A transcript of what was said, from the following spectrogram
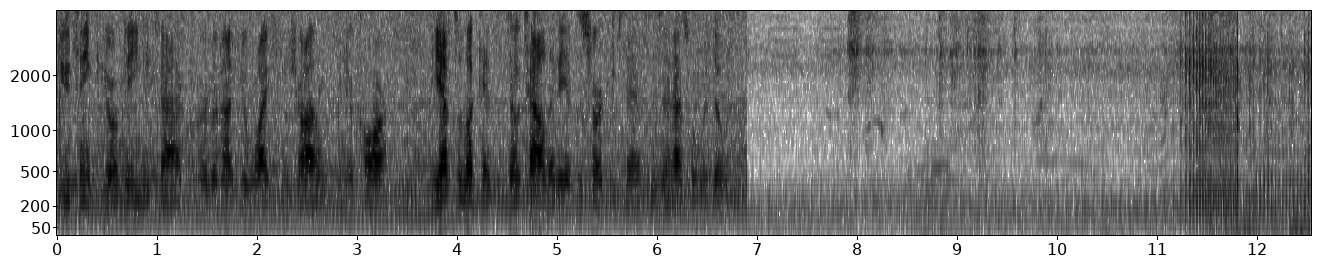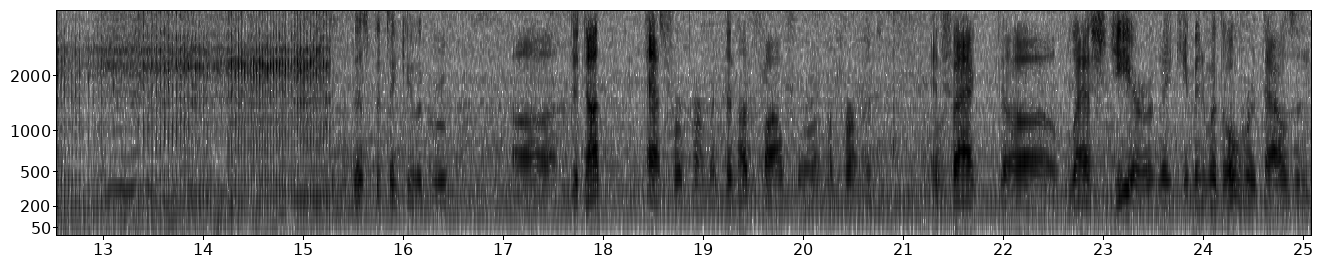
you think you're being attacked, whether or not your wife and child is in your car. You have to look at the totality of the circumstances, and that's what we're doing. This particular group uh, did not ask for a permit, did not file for a permit. In fact, uh, last year they came in with over a thousand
